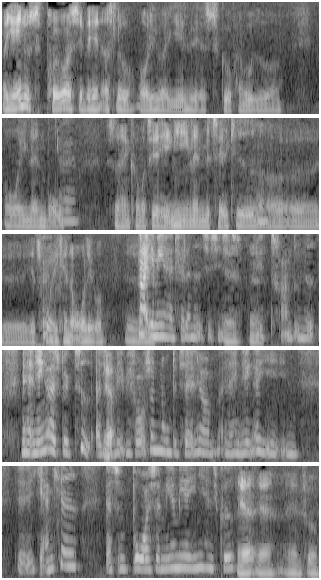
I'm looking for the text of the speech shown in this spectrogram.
og Janus prøver simpelthen at slå Oliver ihjel ved at skubbe ham ud over, over en eller anden bro Øh, så han kommer til at hænge i en eller anden metalkæde, mm. og, og øh, jeg tror ikke, han overlever. Øh, nej, jeg mener, han falder ned til sidst. Ja, Ja, trampet ned. Men han hænger et stykke tid. Altså, Ja. vi, vi får sådan nogle detaljer om, at han hænger i en øh, jernkæde, der sådan borer sig mere og mere ind i hans kød. Ja, ja, han får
